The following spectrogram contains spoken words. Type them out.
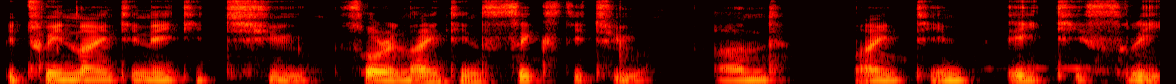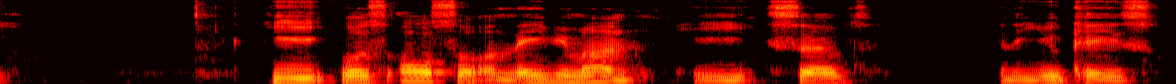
between 1982, sorry, 1962 and 1983. He was also a Navy man. He served in the UK's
